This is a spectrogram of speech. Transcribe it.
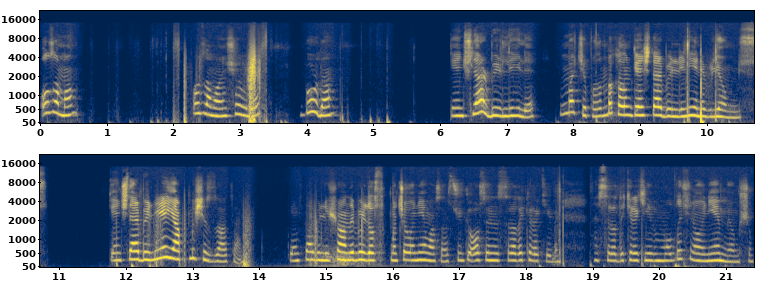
O zaman o zaman şöyle buradan Gençler Birliği ile bir maç yapalım. Bakalım Gençler Birliği'ni yenebiliyor muyuz? Gençler Birliği yapmışız zaten. Gençler Birliği şu anda bir dostluk maçı oynayamazsınız. Çünkü o senin sıradaki rakibin. Sıradaki rakibim olduğu için oynayamıyormuşum.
